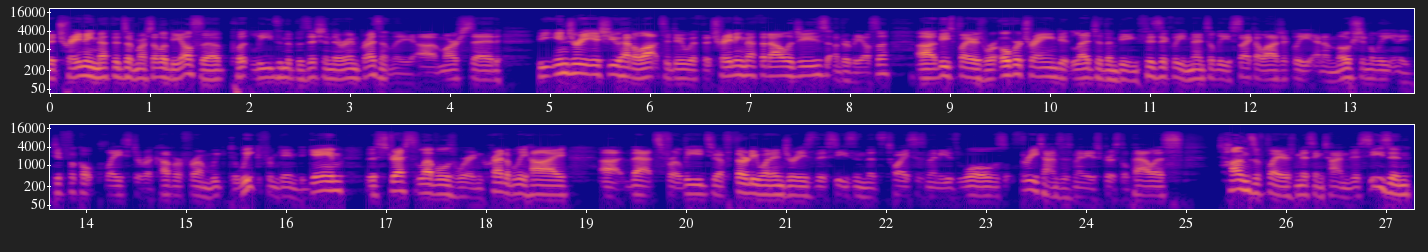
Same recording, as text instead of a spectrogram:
the training methods of Marcelo Bielsa put Leeds in the position they're in presently. Uh, Marsch said the injury issue had a lot to do with the training methodologies under Bielsa. Uh, these players were overtrained. It led to them being physically, mentally, psychologically, and emotionally in a difficult place to recover from week to week, from game to game. The stress levels were incredibly high. Uh, that's for Leeds, who have 31 injuries this season. That's twice as many as Wolves, three times as many as Crystal Palace tons of players missing time this season.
